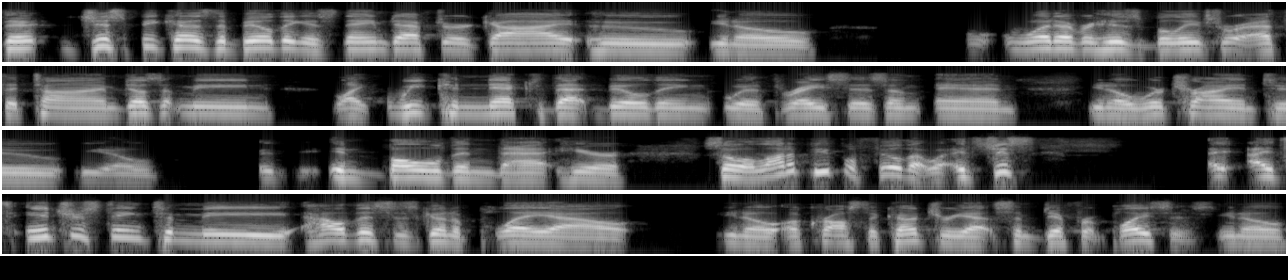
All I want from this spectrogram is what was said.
that just because the building is named after a guy who you know whatever his beliefs were at the time doesn't mean like we connect that building with racism and you know we're trying to you know embolden that here. So a lot of people feel that way. It's just it's interesting to me how this is going to play out you know across the country at some different places. You know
